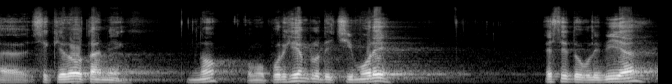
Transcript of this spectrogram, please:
eh, se quedó también, ¿no? Como por ejemplo de Chimoré, este doble vía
